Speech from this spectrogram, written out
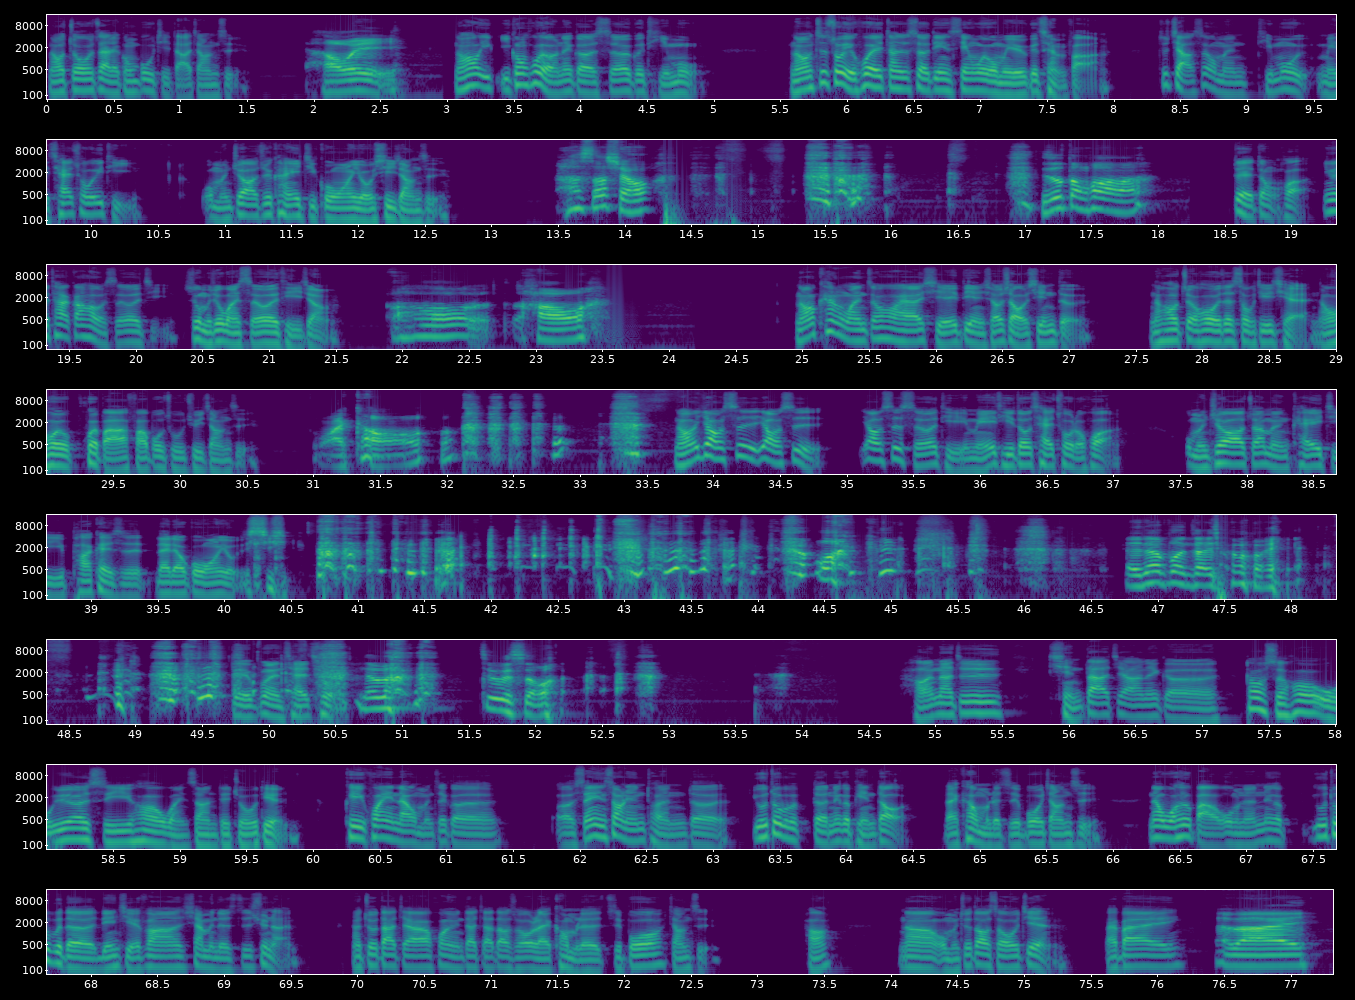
然后最后再来公布解答这样子。好诶，然后一一共会有那个十二个题目，然后之所以会这样子设定，是因为我们有一个惩罚，就假设我们题目每猜错一题，我们就要去看一集国王游戏这样子。啊，傻小。你说动画吗？对，动画，因为它刚好有十二集，所以我们就玩十二题这样。哦，好。然后看完之后还要写一点小小心得，然后最后再收集起来，然后会会把它发布出去这样子。我靠！然后要是要是要是十二题每一题都猜错的话，我们就要专门开一集 podcast 来聊国王游戏。哇！哎、欸，那不能猜错哎。对，不能猜错。那么助手。好，那就是请大家那个到时候五月二十一号晚上的九点，可以欢迎来我们这个呃神隐少年团的 YouTube 的那个频道来看我们的直播这样子。那我会把我们的那个 YouTube 的链接放在下面的资讯栏，那就大家欢迎大家到时候来看我们的直播这样子。好。那我们就到时候见，拜拜，拜拜。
